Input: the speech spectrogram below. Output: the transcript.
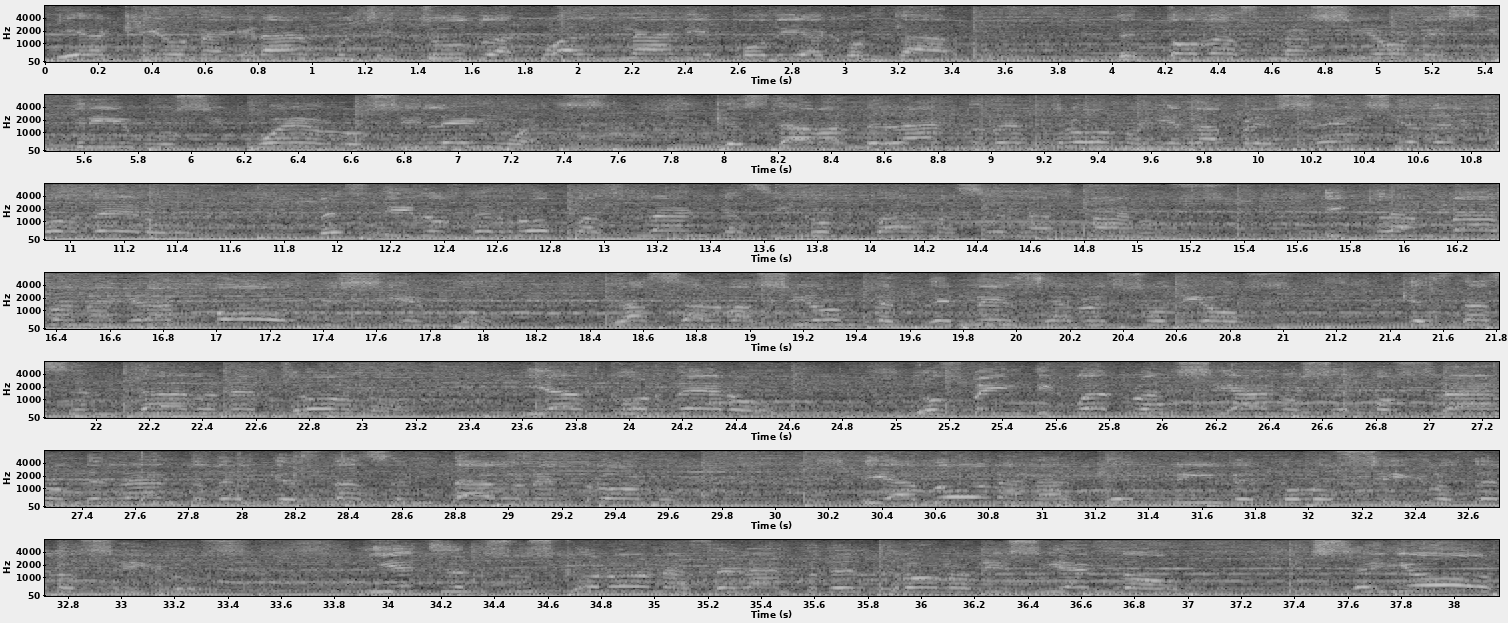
y aquí una gran multitud la cual nadie podía contar, de todas naciones y tribus y pueblos y lenguas, que estaban delante del trono y en la presencia del Cordero, vestidos de ropas blancas y con palmas en las manos, y clamaban a gran voz diciendo, la salvación pertenece a nuestro Dios, que está sentado en el trono, y al Cordero. Los 24 ancianos se postraron delante del que está sentado en el trono y adoran al que vive por los siglos de los siglos y echan sus coronas delante del trono diciendo, Señor,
